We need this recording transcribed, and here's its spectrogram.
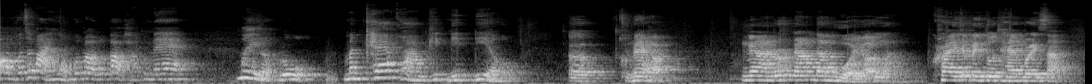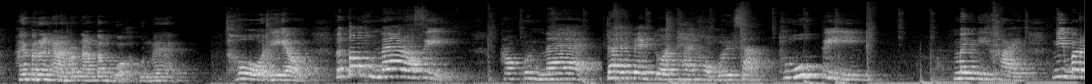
ออมเขาจะหมายหัวพวกเราหรือเปล่าคะคุณแม่ ไม่หรอกลูก มันแค่ความผิดนิดเดียว เออคุณแม่ครับ งานรดน้ำดำหัวย้อนหลัง ใครจะเป็นตัวแทนบริษัท ให้พนักงานรดน้ำดำหัวครับคุณแม่ โถเดียว ก็ต้องคุณแม่เราสิ เพราะคุณแม่ได้เป็นตัวแทนของบริษัททุกปี ไม่มีใคร มีบาร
